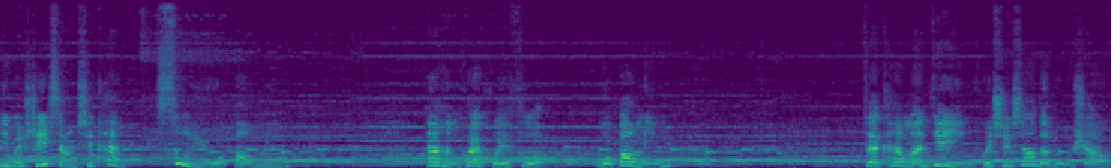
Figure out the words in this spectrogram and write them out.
你们谁想去看，速与我报名。他很快回复我报名。在看完电影回学校的路上，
